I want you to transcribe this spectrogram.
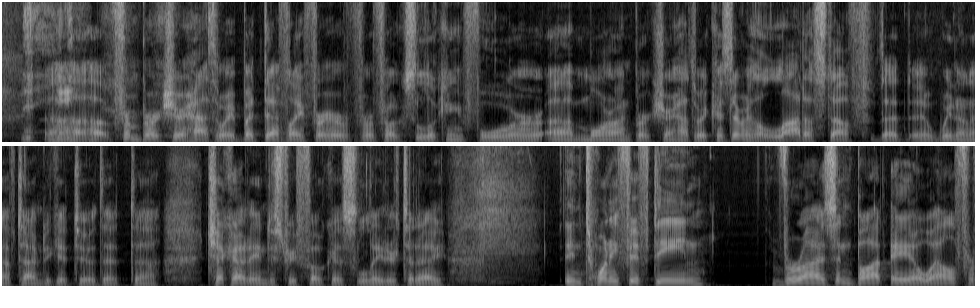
uh, from Berkshire Hathaway, but definitely for for folks looking for uh, more on Berkshire Hathaway, because there was a lot of stuff that uh, we don't have time to get to. That uh, check out Industry Focus later today. In 2015. Verizon bought AOL for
